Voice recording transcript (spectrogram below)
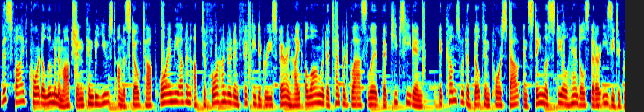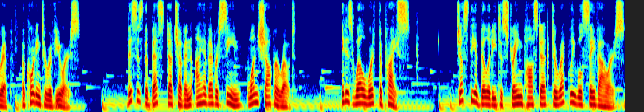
This 5-quart aluminum option can be used on the stovetop or in the oven up to 450 degrees Fahrenheit along with a tempered glass lid that keeps heat in, it comes with a built-in pour spout and stainless steel handles that are easy to grip, according to reviewers. This is the best Dutch oven I have ever seen, one shopper wrote. It is well worth the price. Just the ability to strain pasta directly will save hours.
